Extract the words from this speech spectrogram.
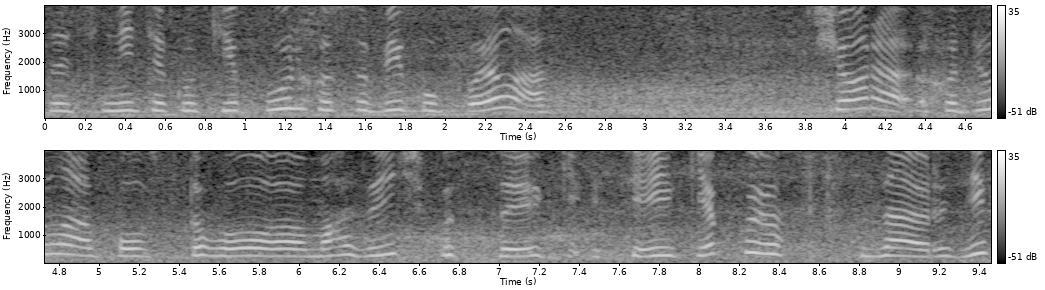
Зацініть, яку кіпульку собі купила. Вчора ходила повз того магазинчику з цією, кепкою, не знаю, разів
